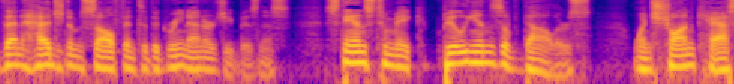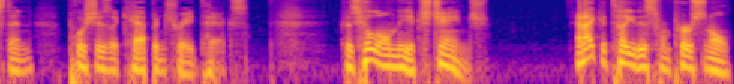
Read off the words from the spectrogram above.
then hedged himself into the green energy business, stands to make billions of dollars when Sean Casten pushes a cap and trade tax because he'll own the exchange. And I could tell you this from personal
